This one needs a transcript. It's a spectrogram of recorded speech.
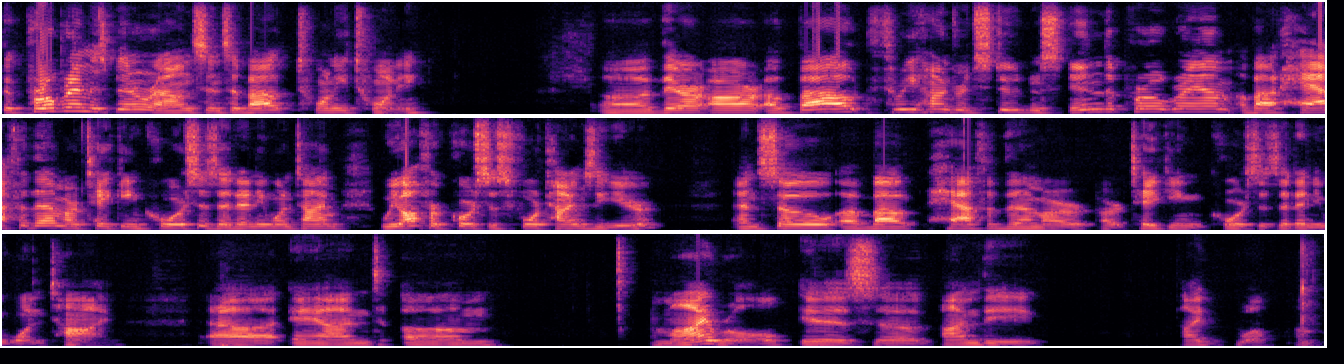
the program has been around since about 2020. Uh, there are about 300 students in the program. About half of them are taking courses at any one time. We offer courses four times a year, and so about half of them are, are taking courses at any one time. Uh, and um, my role is uh, I'm the I well I'm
